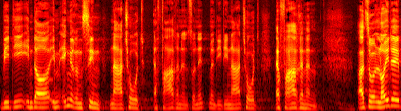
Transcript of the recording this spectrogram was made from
wie die in der, im engeren Sinn Nahtod-Erfahrenen, so nennt man die, die Nahtod-Erfahrenen. Also Leute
